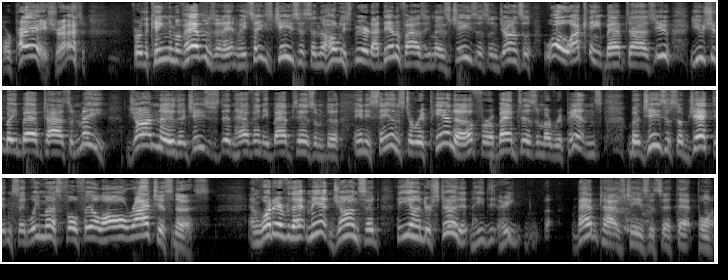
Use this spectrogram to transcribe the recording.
or perish, right? For the kingdom of heaven's at hand. He sees Jesus, and the Holy Spirit identifies him as Jesus. And John says, Whoa, I can't baptize you. You should be baptizing me. John knew that Jesus didn't have any baptism to any sins to repent of for a baptism of repentance, but Jesus objected and said, We must fulfill all righteousness. And whatever that meant, John said he understood it and he, he baptized Jesus at that point.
